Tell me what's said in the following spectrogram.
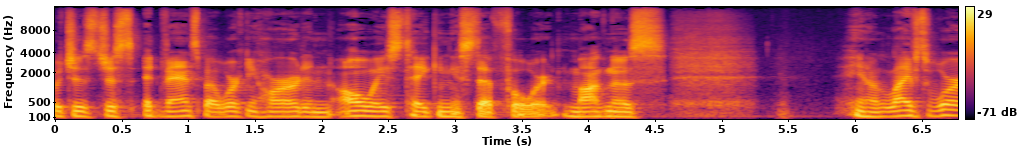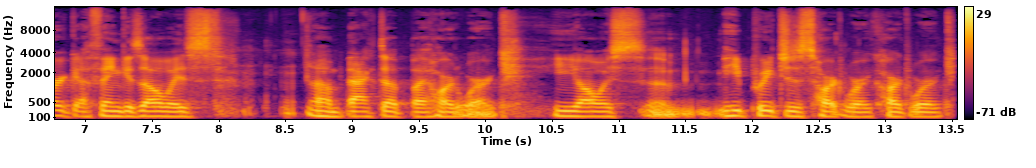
which is just advance by working hard and always taking a step forward. Magnus you know, life's work, I think, is always uh, backed up by hard work. He always um, he preaches hard work, hard work,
